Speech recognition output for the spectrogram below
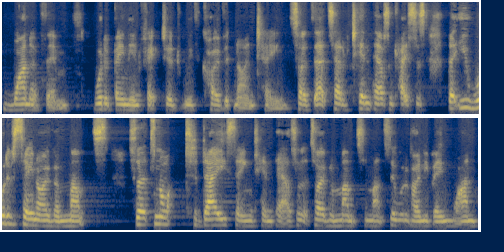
one of them would have been infected with COVID 19. So that's out of 10,000 cases that you would have seen over months. So that's not today seeing 10,000, it's over months and months. There would have only been one.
